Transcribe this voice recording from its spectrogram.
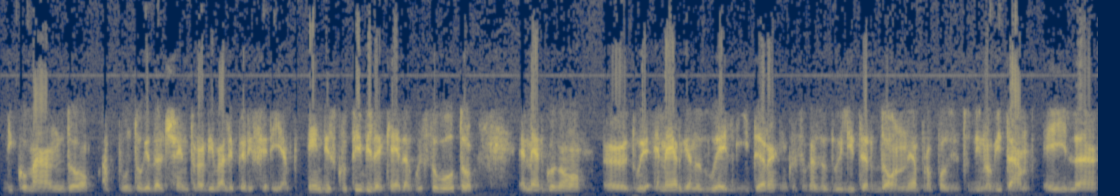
di comando appunto che dal centro arriva alle periferie. È indiscutibile che da questo voto emergono, eh, due, emergano due leader, in questo caso due leader donne a proposito di novità e il,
